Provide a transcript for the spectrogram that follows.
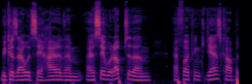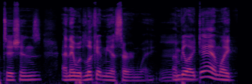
because i would say hi to them i say what up to them at fucking dance competitions and they would look at me a certain way and be Mm. like damn like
